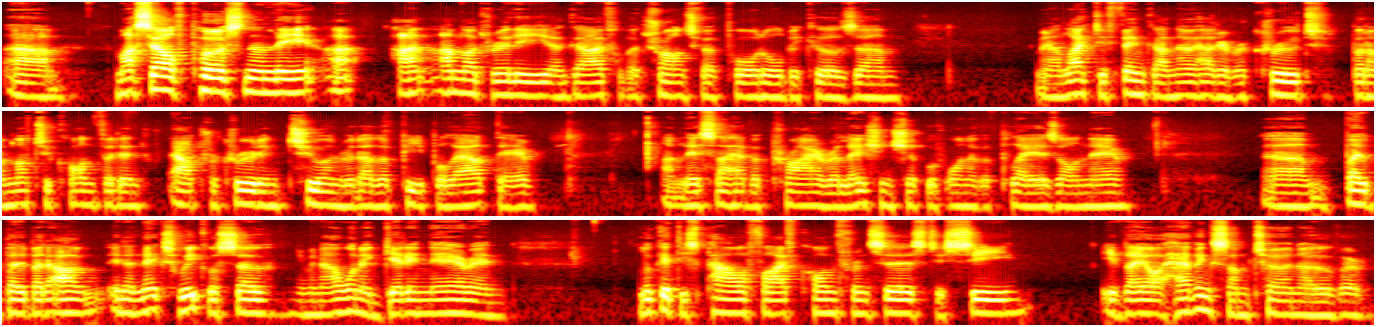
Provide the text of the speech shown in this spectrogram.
Um, myself personally, I, am not really a guy for the transfer portal because um, I mean I like to think I know how to recruit, but I'm not too confident out recruiting 200 other people out there unless I have a prior relationship with one of the players on there. Um, but but but I'll, in the next week or so, I mean, I want to get in there and look at these Power Five conferences to see if they are having some turnover.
